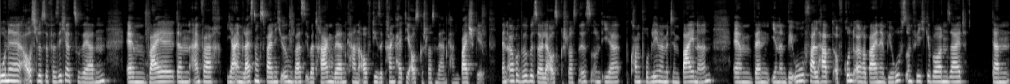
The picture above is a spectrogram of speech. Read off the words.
ohne Ausschlüsse versichert zu werden, ähm, weil dann einfach ja im Leistungsfall nicht irgendwas übertragen werden kann auf diese Krankheit, die ausgeschlossen werden kann. Beispiel, wenn eure Wirbelsäule ausgeschlossen ist und ihr bekommt Probleme mit den Beinen, ähm, wenn ihr einen BU-Fall habt, aufgrund eurer Beine berufsunfähig geworden seid, dann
